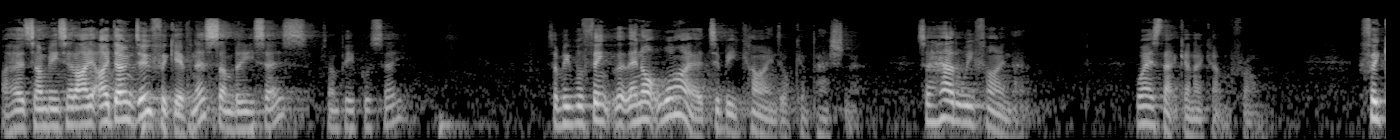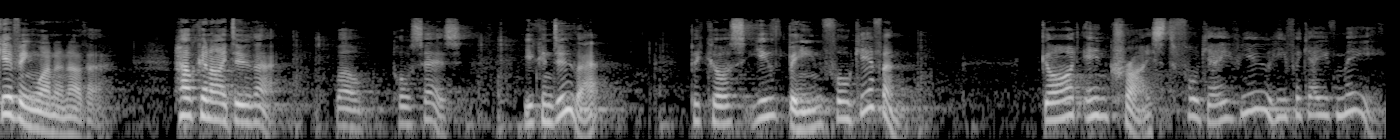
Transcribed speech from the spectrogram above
I heard somebody said, I, I don't do forgiveness, somebody says. Some people say. Some people think that they're not wired to be kind or compassionate. So, how do we find that? Where's that going to come from? Forgiving one another. How can I do that? Well, Paul says, you can do that because you've been forgiven. God in Christ forgave you, He forgave me.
